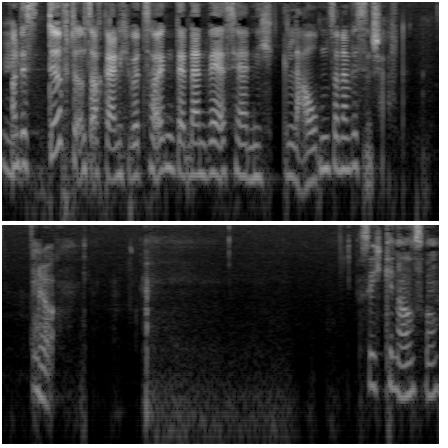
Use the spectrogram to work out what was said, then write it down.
Und es dürfte uns auch gar nicht überzeugen, denn dann wäre es ja nicht Glauben, sondern Wissenschaft. Ja. Sehe ich genauso.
